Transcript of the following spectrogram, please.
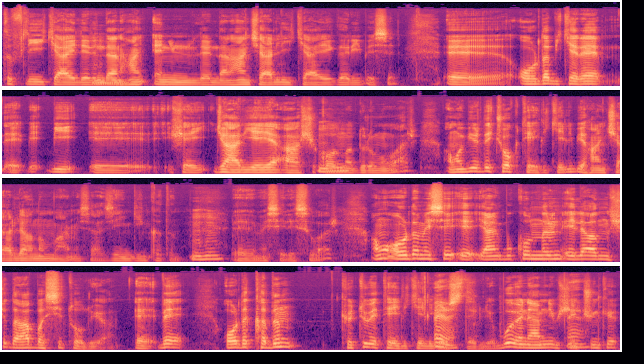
tıfli hikayelerinden han- en ünlülerinden Hançerli hikaye garibesi. E, orada bir kere e, bir- e, şey cariyeye aşık Hı olma durumu var. Ama bir de çok tehlikeli bir hançerli hanım var mesela zengin kadın hı hı, e, meselesi var. Ama orada mesele yani bu konuların ele alınışı daha basit oluyor. E, ve orada kadın kötü ve tehlikeli Evet. gösteriliyor. Bu önemli bir şey. Evet. Çünkü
